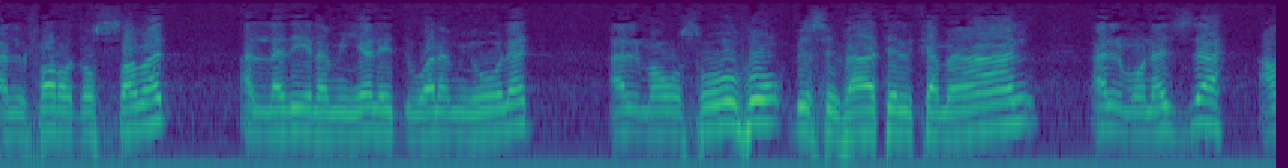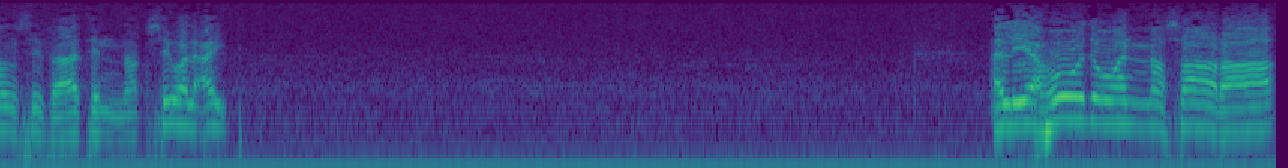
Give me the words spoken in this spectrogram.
الفرد الصمد الذي لم يلد ولم يولد الموصوف بصفات الكمال المنزه عن صفات النقص والعيب. اليهود والنصارى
